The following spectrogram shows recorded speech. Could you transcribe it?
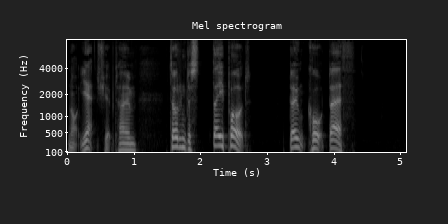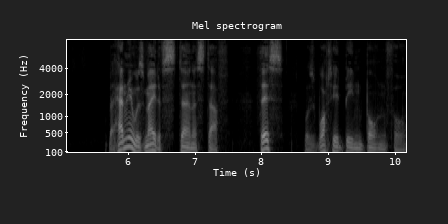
not yet shipped home, told him to stay put, don't court death. But Henry was made of sterner stuff. This was what he had been born for.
